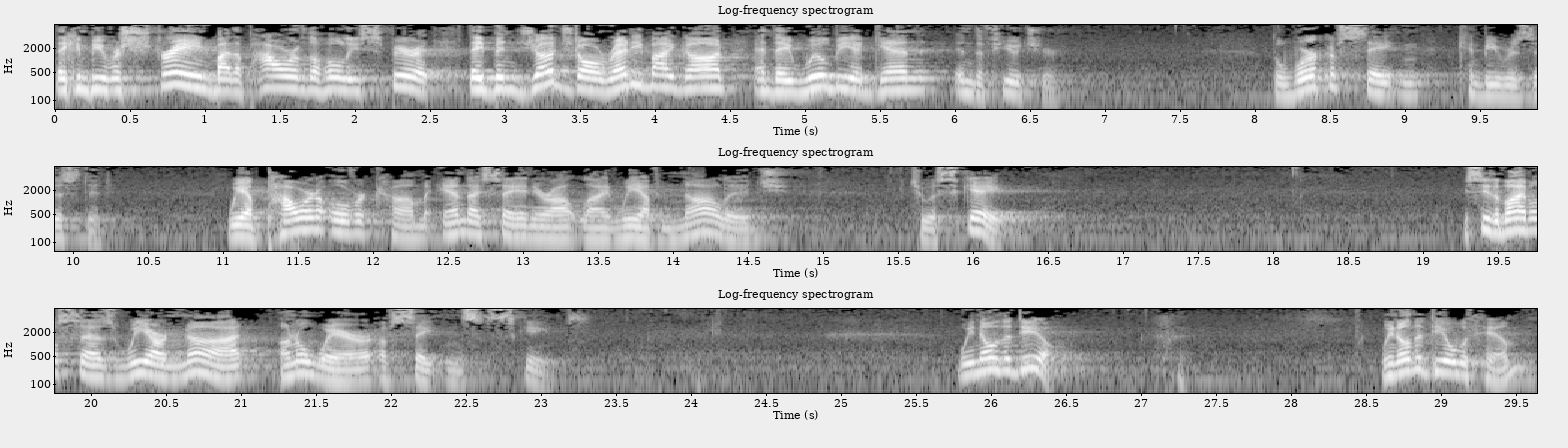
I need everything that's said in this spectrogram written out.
They can be restrained by the power of the Holy Spirit. They've been judged already by God and they will be again in the future. The work of Satan can be resisted. We have power to overcome, and I say in your outline, we have knowledge to escape. You see, the Bible says we are not unaware of Satan's schemes. We know the deal. We know the deal with him.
